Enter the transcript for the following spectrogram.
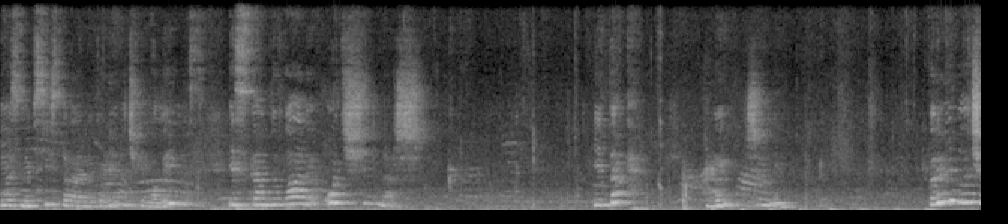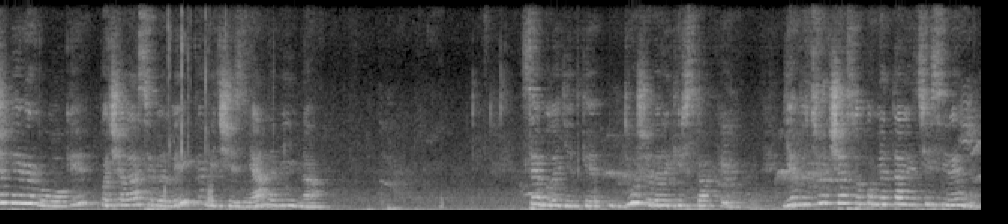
І ось ми всі ставали на коліночки, молились і скандували Отче наш. І так ми жили. Коли мені було 4 роки, почалася велика вітчизняна війна. Це були дітки дуже великі страхи. Я до цього часу пам'ятаю ці сирени.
